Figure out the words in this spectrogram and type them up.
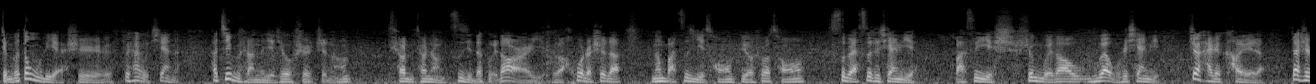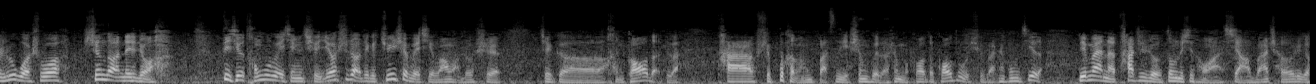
整个动力是非常有限的，它基本上呢也就是只能调整调整自己的轨道而已，对吧？或者是呢能把自己从比如说从四百四十千米把自己升轨到五百五十千米，这还是可以的。但是如果说升到那种 地球同步卫星去，要知道这个军事卫星往往都是这个很高的，对吧？它是不可能把自己升轨到这么高的高度去完成攻击的。另外呢，它这种动力系统啊，想完成这个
